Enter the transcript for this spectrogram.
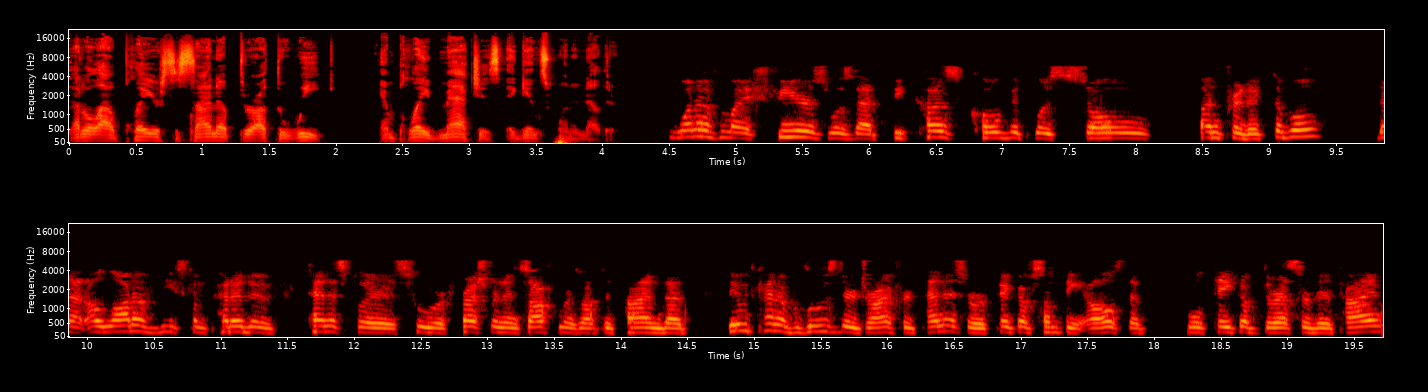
that allowed players to sign up throughout the week and play matches against one another. One of my fears was that because COVID was so unpredictable, that a lot of these competitive tennis players who were freshmen and sophomores at the time that they would kind of lose their drive for tennis or pick up something else that will take up the rest of their time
